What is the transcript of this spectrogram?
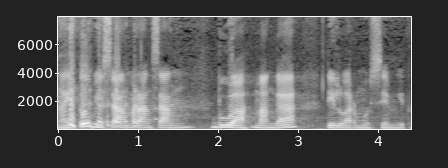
Nah, itu bisa merangsang buah mangga di luar musim gitu.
